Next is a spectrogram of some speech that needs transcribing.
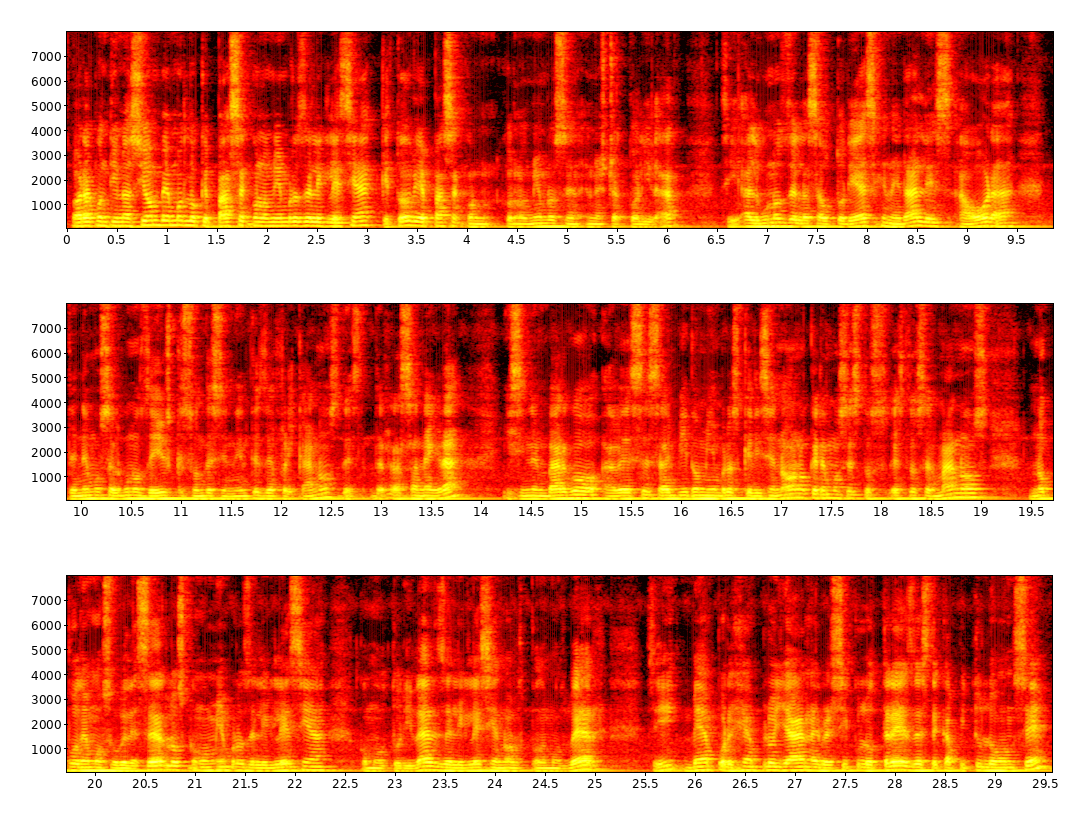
Ahora a continuación vemos lo que pasa con los miembros de la iglesia, que todavía pasa con, los miembros en, nuestra actualidad. ¿sí? Algunos de las autoridades generales ahora tenemos algunos de ellos que son descendientes de africanos de, de, raza negra y sin embargo a veces ha habido miembros que dicen no, no queremos estos, estos hermanos, no podemos obedecerlos como miembros de la iglesia, como autoridades de la iglesia no los podemos ver. Vean, por ejemplo, ya en el versículo 3 de este capítulo 11,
